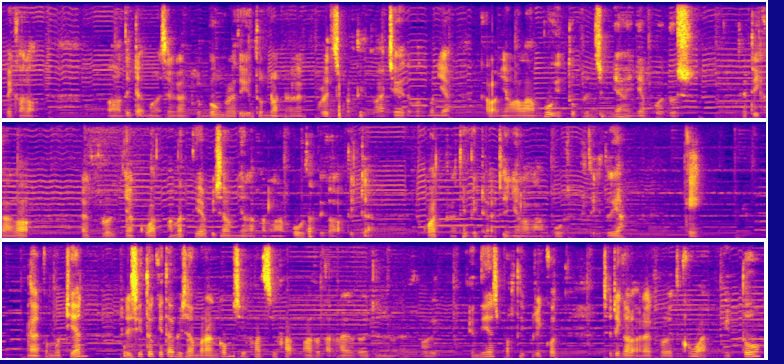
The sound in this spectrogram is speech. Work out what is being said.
Tapi kalau uh, tidak menghasilkan gelembung berarti itu non elektrolit seperti itu aja ya teman-teman ya. Kalau nyala lampu itu prinsipnya hanya bonus. Jadi kalau elektrolitnya kuat banget dia bisa menyalakan lampu. Tapi kalau tidak kuat berarti tidak ada nyala lampu. Seperti itu ya. Oke. Nah kemudian dari situ kita bisa merangkum sifat-sifat larutan elektrolit dan elektrolit. Intinya seperti berikut. Jadi kalau elektrolit kuat itu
